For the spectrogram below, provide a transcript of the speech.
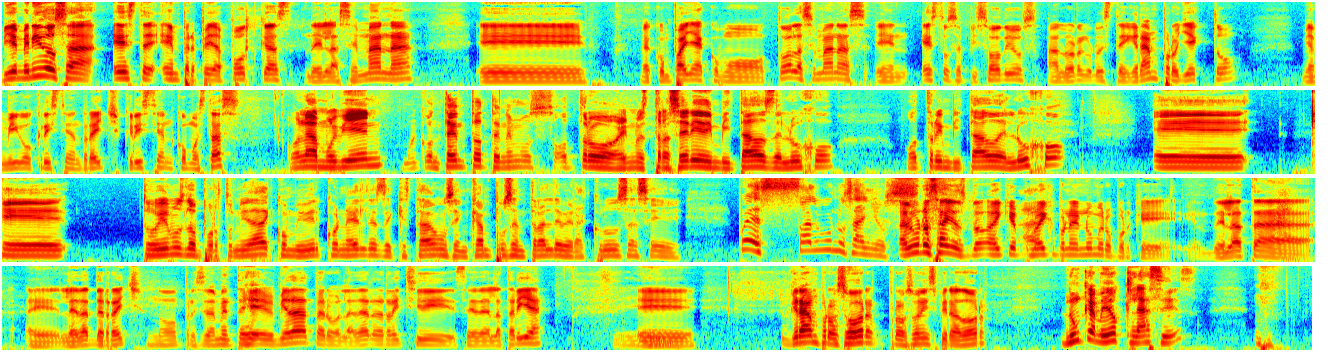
Bienvenidos a este Emprepedia Podcast de la semana. Eh, me acompaña como todas las semanas en estos episodios a lo largo de este gran proyecto mi amigo Christian Reich. Cristian, ¿cómo estás? Hola, muy bien, muy contento. Tenemos otro en nuestra serie de invitados de lujo, otro invitado de lujo, eh, que tuvimos la oportunidad de convivir con él desde que estábamos en Campus Central de Veracruz hace, pues, algunos años. Algunos años, no hay que, no hay que poner número porque delata eh, la edad de Reich, no precisamente mi edad, pero la edad de Reich sí se delataría. Sí. Eh, gran profesor, profesor inspirador. Nunca me dio clases.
